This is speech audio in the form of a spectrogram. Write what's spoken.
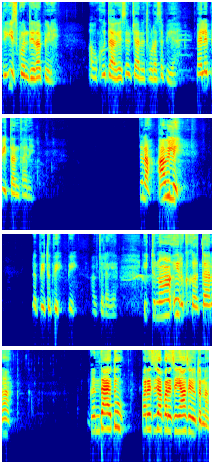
देखिए, इसको रहा पीड़े अब खुद आगे से बेचारे थोड़ा सा पिया पहले पीता था नहीं। चला, आ भी लो, पी तो पी पी। अब चला गया। इतना इर्क करता है ना। गंदा है तू। परे से जा, परे से यहाँ से नहीं उतरना।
